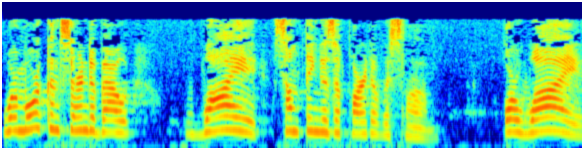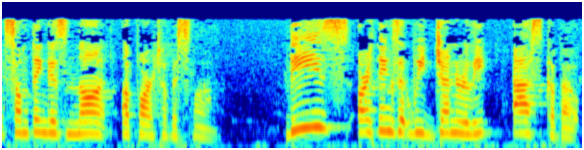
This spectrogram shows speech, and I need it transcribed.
We're more concerned about why something is a part of Islam. Or why something is not a part of Islam. These are things that we generally ask about.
